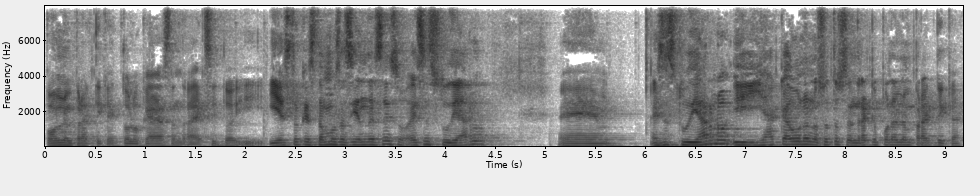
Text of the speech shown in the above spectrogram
ponlo en práctica y todo lo que hagas tendrá éxito. Y, esto que estamos haciendo es eso, es estudiarlo. Eh, es estudiarlo y ya cada uno de nosotros tendrá que ponerlo en práctica.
